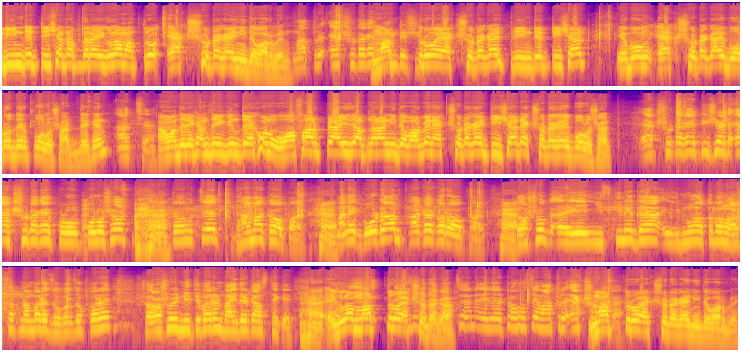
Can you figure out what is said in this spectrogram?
প্রিন্টেড টি শার্ট আপনারা এগুলো মাত্র একশো টাকায় নিতে পারবেন। মাত্র একশো টাকা মাত্র একশো টাকায় প্রিন্টেড টি শার্ট এবং একশো টাকায় বড়দের পোলো শার্ট দেখেন? আচ্ছা। আমাদের এখান থেকে কিন্তু এখন অফার প্রাইস আপনারা নিতে পারবেন একশো টাকায় টি শার্ট একশো টাকায় পোলো শার্ট একশো টাকায় টি শার্ট একশো টাকায় পোলো শার্ট এটা হচ্ছে ধামাকা অফার হ্যাঁ। মানে গোডাউন ফাঁকা করা অফার হ্যাঁ। দর্শক এই স্ক্রিনে দেওয়া ইমো অথবা হোয়াটসঅ্যাপ নাম্বারে যোগাযোগ করে সরাসরি নিতে পারেন ভাইদের কাছ থেকে। হ্যাঁ, এগুলো মাত্র 100 টাকা। এটা হচ্ছে মাত্র একশো মাত্র একশো টাকায় নিতে পারবে।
